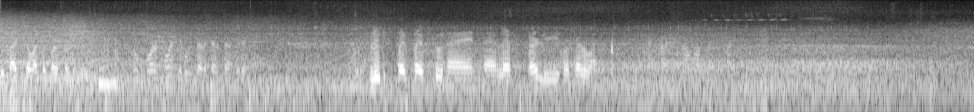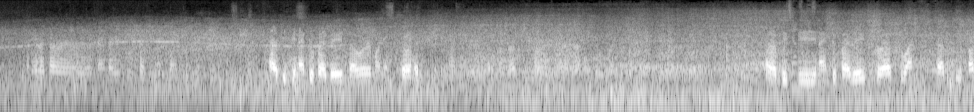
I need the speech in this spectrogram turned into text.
departure 1 to 4 for the day. 244 Cebu 777, good day. Blue 5529 uh, left Charlie, Hotel 1. Tower 992 RPC 9258 Tower, morning. Go ahead. RPC 9258, cross 1, taxi Fox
